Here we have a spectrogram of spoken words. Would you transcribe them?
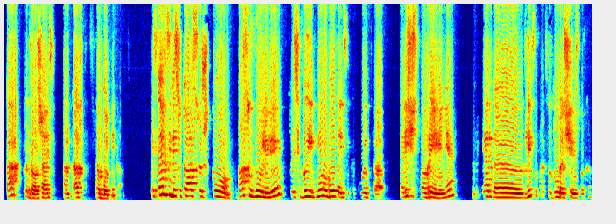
как продолжать контракт с работником. Представим себе ситуацию, что вас уволили, то есть вы не работаете какое-то количество времени, например, э, длится процедура через УКФ,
